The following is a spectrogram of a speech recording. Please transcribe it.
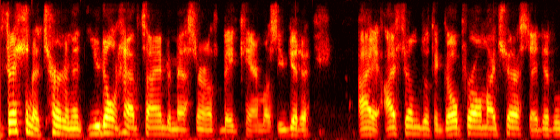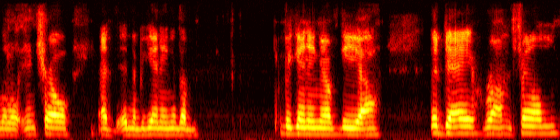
fishing a tournament, you don't have time to mess around with big cameras. You get a I, I filmed with a GoPro on my chest. I did a little intro at, in the beginning of the beginning of the uh, the day, run film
